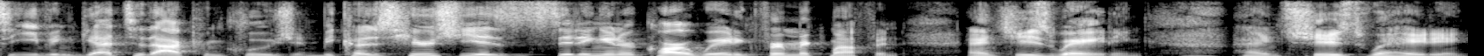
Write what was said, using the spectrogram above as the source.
to even get to that conclusion because here she is sitting in her car waiting for McMuffin and she's waiting and she's waiting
